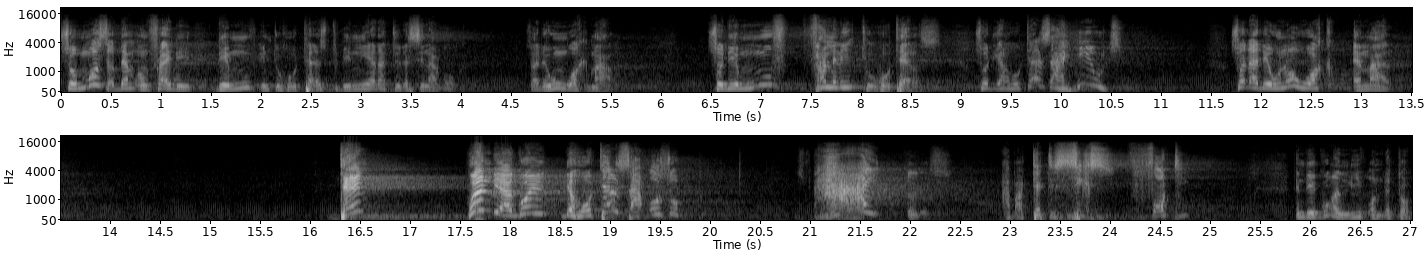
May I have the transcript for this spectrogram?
So most of them on Friday, they move into hotels to be nearer to the synagogue. So they won't walk mile. So they move family to hotels. So their hotels are huge. So that they will not walk a mile. Then, when they are going, the hotels are also high, about 36, 40. And they go and live on the top.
